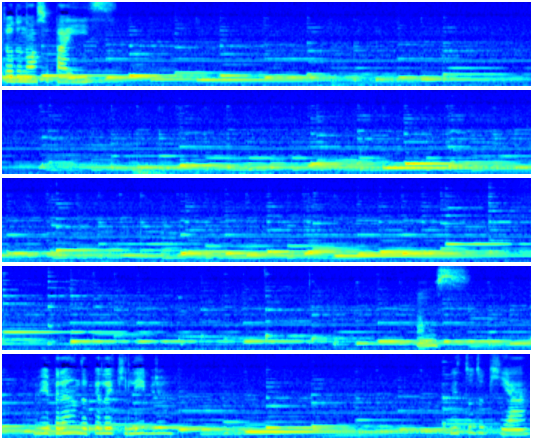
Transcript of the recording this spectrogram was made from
todo o nosso país. Equilíbrio de tudo que há.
